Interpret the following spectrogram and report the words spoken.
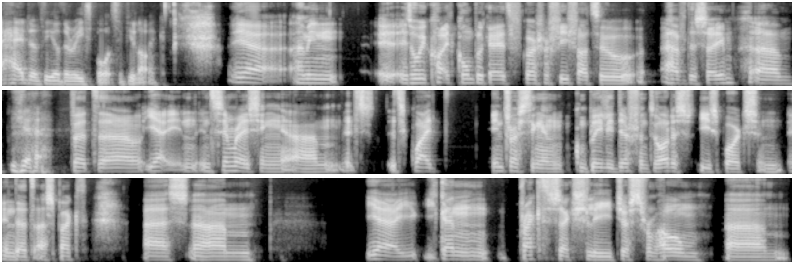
ahead of the other esports, if you like? Yeah, I mean, it, will be quite complicated, of course, for FIFA to have the same. Um, yeah, but uh, yeah, in, in sim racing, um, it's it's quite interesting and completely different to other esports in, in that aspect. As um, yeah, you, you can practice actually just from home um,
